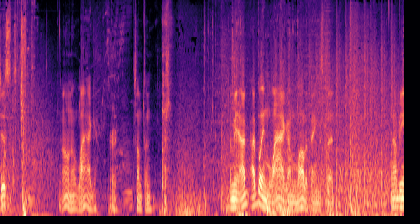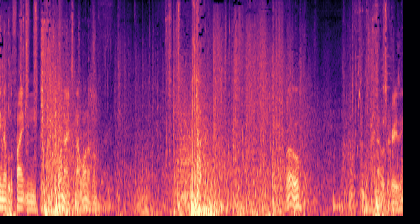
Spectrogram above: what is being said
It's just, I don't know, lag or something. I mean, I, I blame lag on a lot of things, but not being able to fight in Fortnite's not one of them. Whoa. That was crazy.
